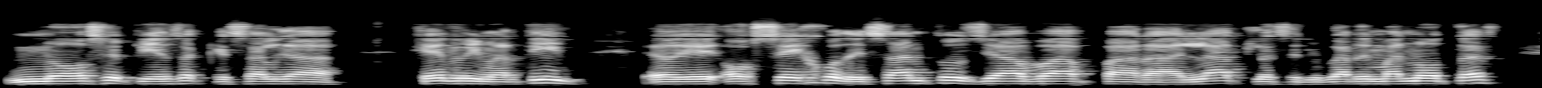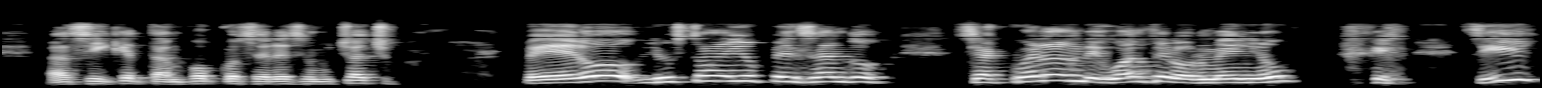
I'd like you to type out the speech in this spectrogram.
no se piensa que salga Henry Martín. Eh, Osejo de Santos ya va para el Atlas en lugar de Manotas, así que tampoco será ese muchacho. Pero yo estaba yo pensando, ¿se acuerdan de Walter Ormeño? sí,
